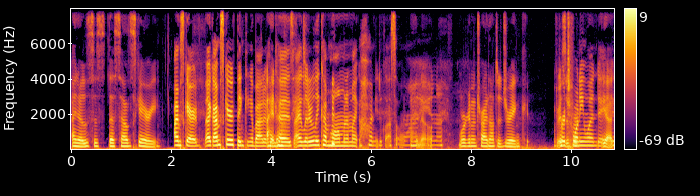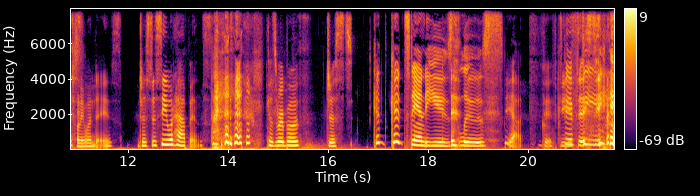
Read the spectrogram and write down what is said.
I know this is that sounds scary. I'm scared. Like I'm scared thinking about it because I, literally come home and I'm like, oh, I need a glass of wine. I know. We're to try not to drink For is it 21 days. Yeah, 21 days. Just to see what happens. Cuz we're both just could could stand to use lose yeah, 50, 50. 60. you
